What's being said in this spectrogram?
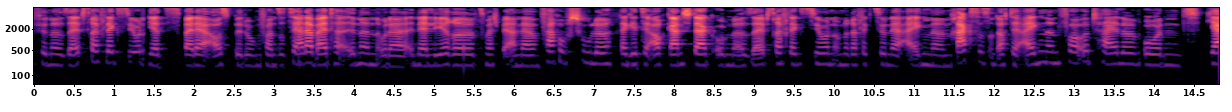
für 'ne Selbstreflexion. Jetzt bei der Ausbildung von SozialarbeiterInnen oder in der Lehre, zum Beispiel an der Fachhochschule, da geht's ja auch ganz stark um 'ne Selbstreflexion, um 'ne Reflexion der eigenen Praxis und auch der eigenen Vorurteile. Und ja,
